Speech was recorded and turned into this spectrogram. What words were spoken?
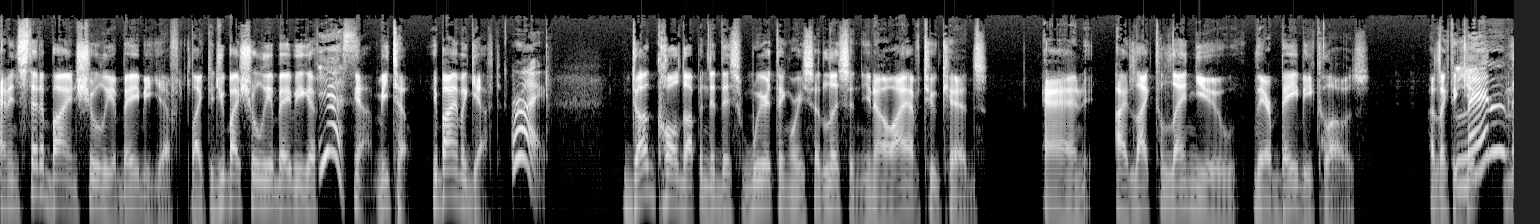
And instead of buying Shuli a baby gift, like, did you buy Shuli a baby gift? Yes. Yeah, me too. You buy him a gift. Right. Doug called up and did this weird thing where he said, "Listen, you know, I have two kids, and I'd like to lend you their baby clothes. I'd like to Lend? Give,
